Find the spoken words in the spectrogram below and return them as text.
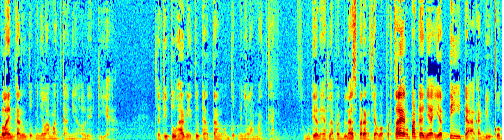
melainkan untuk menyelamatkannya oleh dia. Jadi Tuhan itu datang untuk menyelamatkan. Kemudian ayat 18, barang siapa percaya kepadanya, ia tidak akan dihukum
